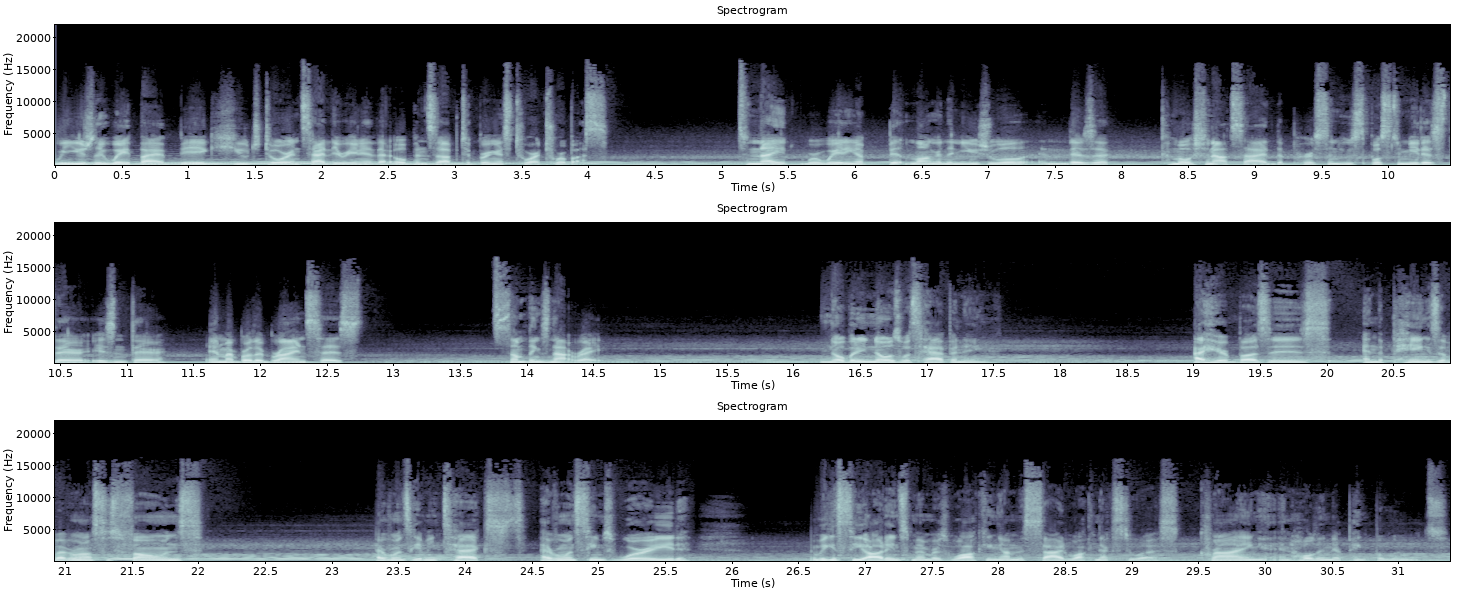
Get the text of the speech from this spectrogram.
We usually wait by a big, huge door inside the arena that opens up to bring us to our tour bus. Tonight, we're waiting a bit longer than usual, and there's a commotion outside. The person who's supposed to meet us there isn't there, and my brother Brian says, Something's not right. Nobody knows what's happening. I hear buzzes and the pings of everyone else's phones. Everyone's giving texts. Everyone seems worried. And we can see audience members walking on the sidewalk next to us, crying and holding their pink balloons.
